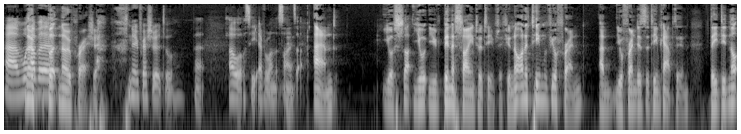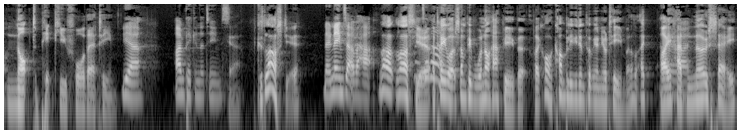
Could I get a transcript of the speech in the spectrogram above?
Um, we'll no, a but no pressure. no pressure at all. But I will see everyone that signs up. And you're, you're you've been assigned to a team. So if you're not on a team with your friend and your friend is the team captain, they did not not pick you for their team. Yeah. I'm picking the teams. Yeah, because last year, No names out of a hat. la- last Where's year, I tell you what, some people were not happy that like, oh, I can't believe you didn't put me on your team. And I, like, I, I Oh, had right. no say.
